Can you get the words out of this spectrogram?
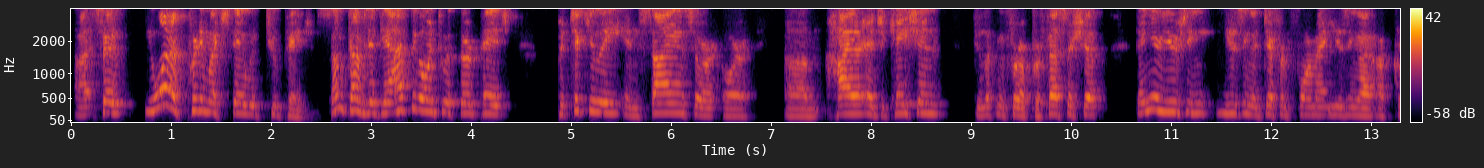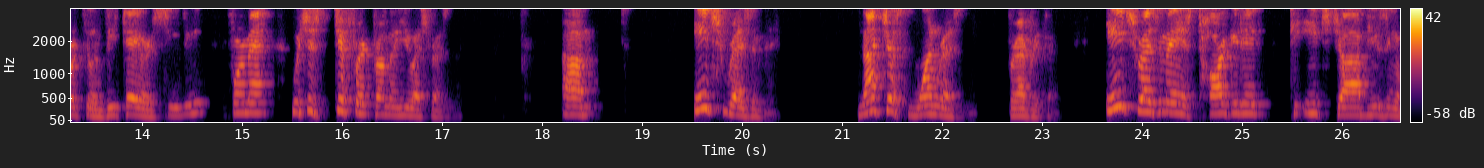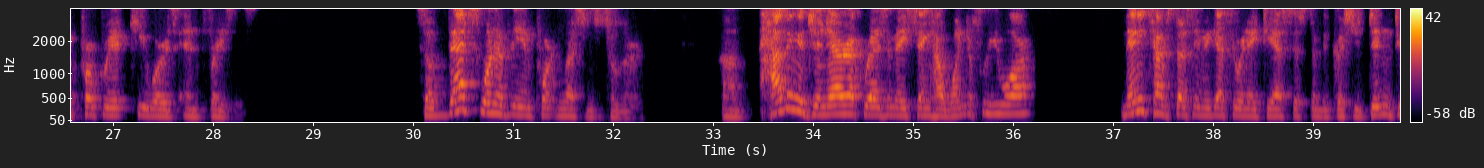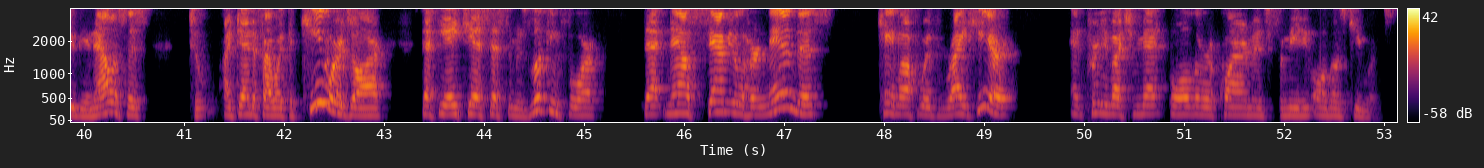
Uh, so you want to pretty much stay with two pages. Sometimes if you have to go into a third page, particularly in science or, or um, higher education, if you're looking for a professorship, then you're usually using a different format, using a, a curriculum vitae or CV format, which is different from a US resume. Um, each resume, not just one resume for everything, each resume is targeted to each job using appropriate keywords and phrases. So that's one of the important lessons to learn. Um, having a generic resume saying how wonderful you are many times doesn't even get through an ATS system because you didn't do the analysis to identify what the keywords are that the ATS system is looking for that now Samuel Hernandez came up with right here and pretty much met all the requirements for meeting all those keywords.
